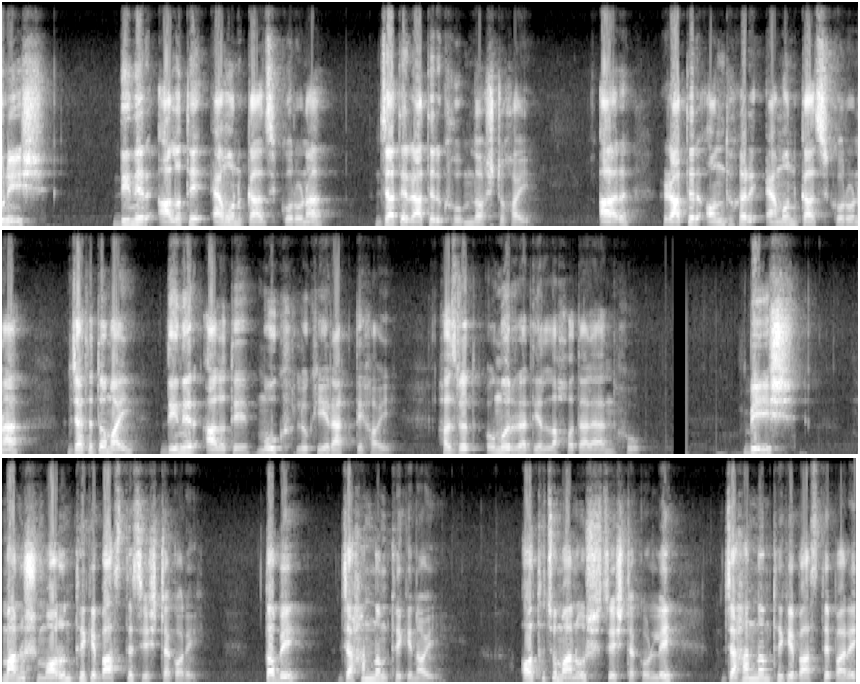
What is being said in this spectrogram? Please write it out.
উনিশ, দিনের আলোতে এমন কাজ করো না, যাতে রাতের ঘুম নষ্ট হয়। আর রাতের অন্ধকারে এমন কাজ করো না যাতে তোমায় দিনের আলোতে মুখ লুকিয়ে রাখতে হয়। হজরত ওমর রাদিয়াল্লাহ তালানহু বিশ, মানুষ মরণ থেকে বাঁচতে চেষ্টা করে, তবে জাহান্নাম থেকে নয়। অথচ মানুষ চেষ্টা করলে জাহান্নাম থেকে বাঁচতে পারে,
